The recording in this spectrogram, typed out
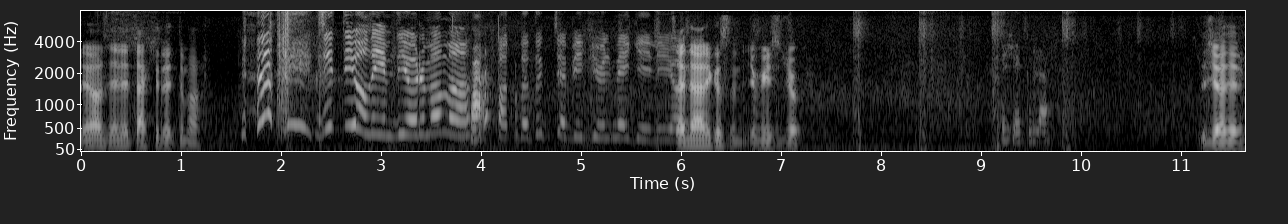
Ne var seni takdir ettim ha. Ama patladıkça bir gülme geliyor. Sen de harikasın. Çok iyisin çok. Teşekkürler. Rica ederim.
